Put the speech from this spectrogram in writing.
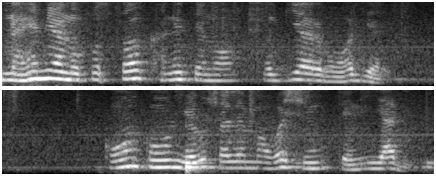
નહેમિયાનું પુસ્તક અને તેનો અગિયારમો અધ્યાય. કોણ કોણ યરુશાલેમમાં વસ્યું તેની યાદી?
